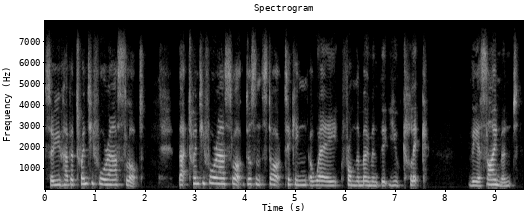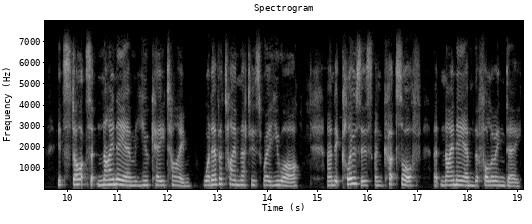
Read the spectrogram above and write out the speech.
So you have a 24 hour slot. That 24 hour slot doesn't start ticking away from the moment that you click the assignment. It starts at 9 a.m. UK time, whatever time that is where you are, and it closes and cuts off at 9 a.m. the following day.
